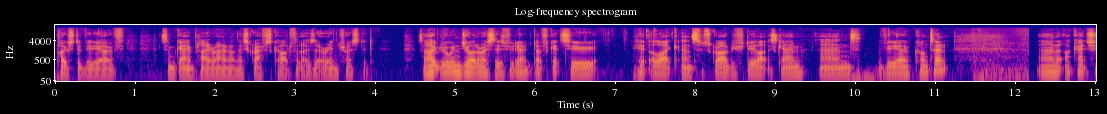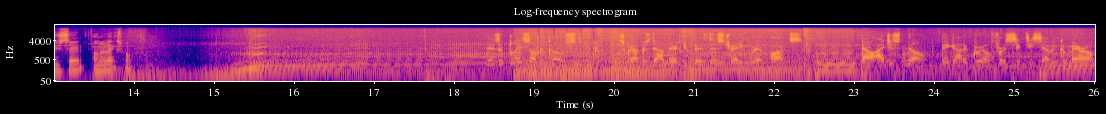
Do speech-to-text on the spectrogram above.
post a video of some gameplay running on this graphics card for those that are interested. So I hope you'll enjoy the rest of this video. Don't forget to hit the like and subscribe if you do like this game and video content. And I'll catch you soon on the next one. There's a place on the coast. Scrappers down there do business trading rare parts. Now, I just know they got a grill for a 67 Camaro.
